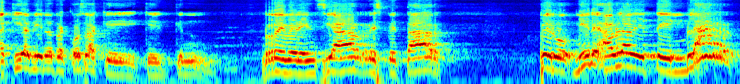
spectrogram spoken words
Aquí ya viene otra cosa que, que reverenciar, respetar. Pero mire, habla de temblar.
